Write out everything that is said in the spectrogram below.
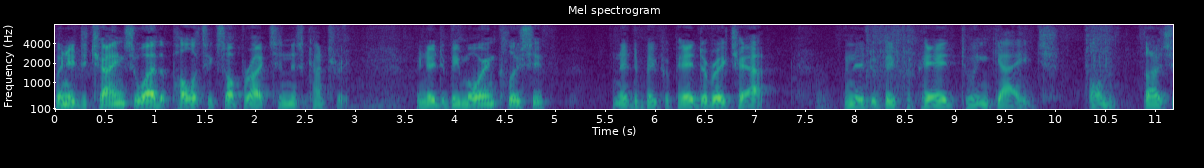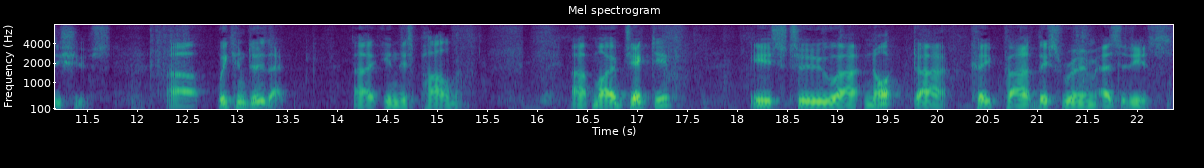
We need to change the way that politics operates in this country. We need to be more inclusive. We need to be prepared to reach out. We need to be prepared to engage on those issues. Uh, we can do that. Uh, in this Parliament. Uh, my objective is to uh, not uh, keep uh, this room as it is.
